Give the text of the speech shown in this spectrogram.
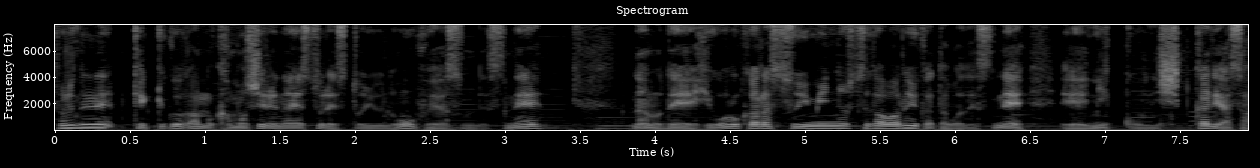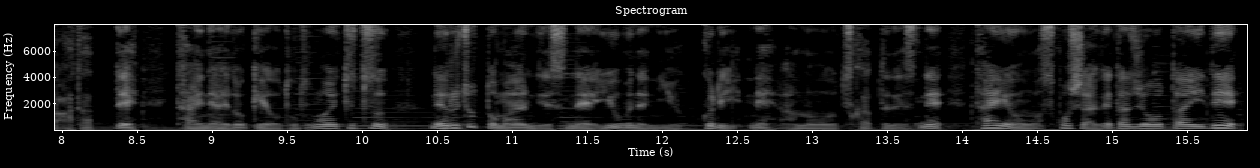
それでね結局あのかもしれないストレスというのを増やすんですね。なので日頃から睡眠の質が悪い方はですね、えー、日光にしっかり朝当たって体内時計を整えつつ寝るちょっと前にですね湯船にゆっくりねあの使ってですね体温を少し上げた状態で、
